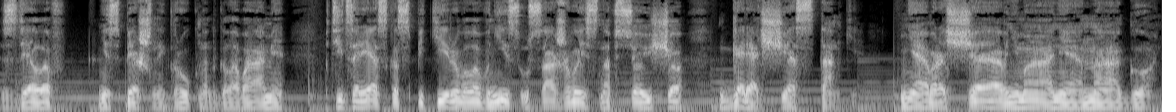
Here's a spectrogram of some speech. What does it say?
Сделав неспешный круг над головами, птица резко спикировала вниз, усаживаясь на все еще горящие останки, не обращая внимания на огонь.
